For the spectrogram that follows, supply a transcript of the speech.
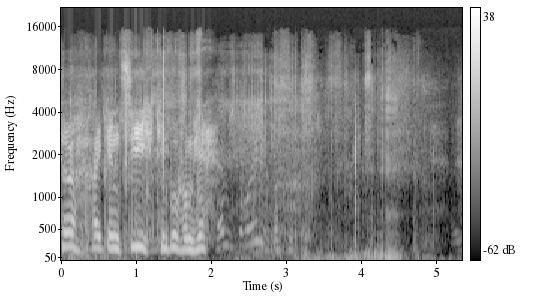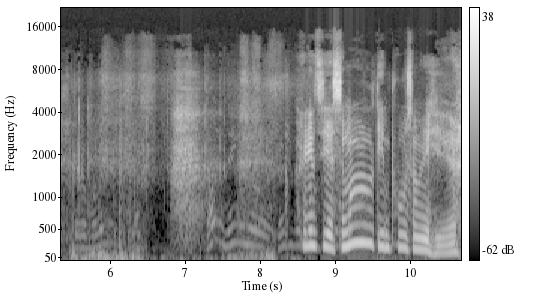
I can see Thimphu from here. I can see a small Thimphu somewhere here.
